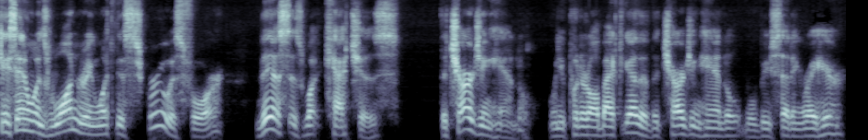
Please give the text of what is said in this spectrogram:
In case anyone's wondering what this screw is for, this is what catches the charging handle. When you put it all back together, the charging handle will be setting right here.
